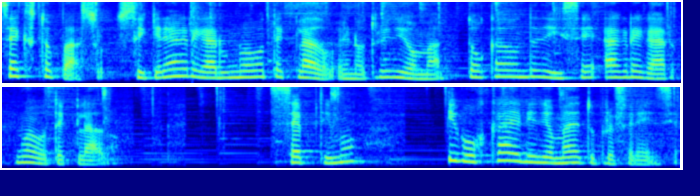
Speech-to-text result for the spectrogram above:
Sexto paso, si quieres agregar un nuevo teclado en otro idioma, toca donde dice agregar nuevo teclado. Séptimo, y busca el idioma de tu preferencia.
